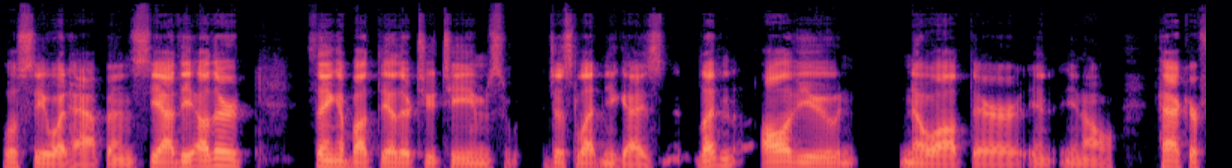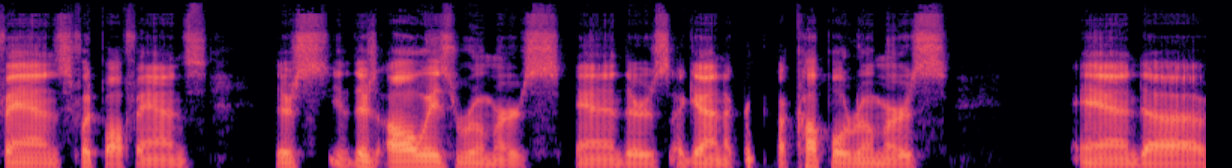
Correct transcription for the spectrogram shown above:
we'll see what happens. Yeah, the other thing about the other two teams, just letting you guys, letting all of you know out there, in you know, Packer fans, football fans. There's there's always rumors, and there's again a, a couple rumors, and uh,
